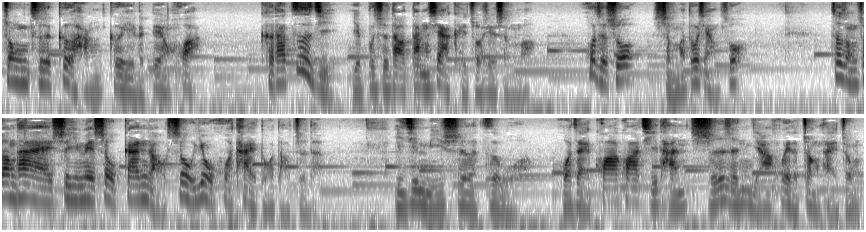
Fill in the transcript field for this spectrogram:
中知各行各业的变化，可他自己也不知道当下可以做些什么，或者说什么都想做。这种状态是因为受干扰、受诱惑太多导致的。已经迷失了自我，活在夸夸其谈、拾人牙慧的状态中，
